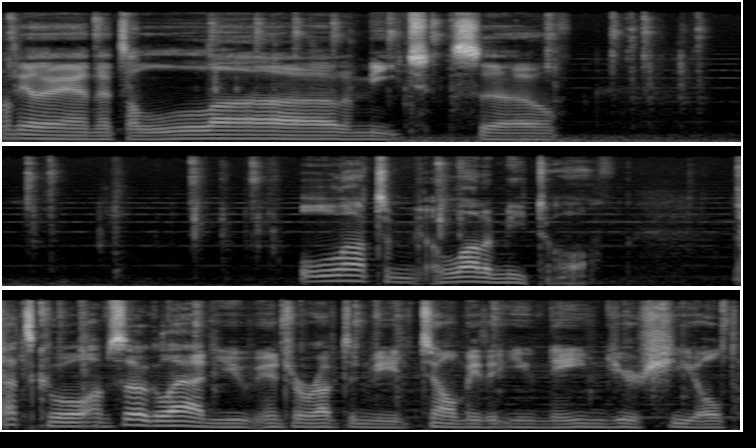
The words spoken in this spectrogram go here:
On the other hand, that's a lot of meat, so a lot of a lot of meat to haul. That's cool. I'm so glad you interrupted me to tell me that you named your shield.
